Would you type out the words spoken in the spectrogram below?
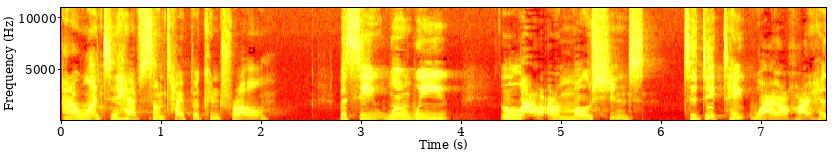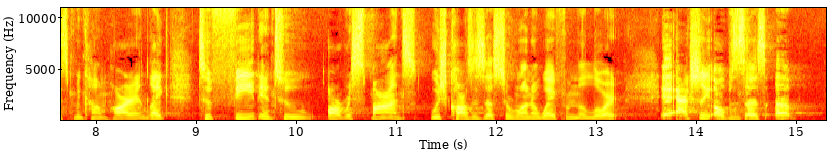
And I want to have some type of control But see, when we allow our emotions to dictate why our heart has become hardened, like to feed into our response, which causes us to run away from the Lord, it actually opens us up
